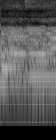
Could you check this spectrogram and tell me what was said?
Amen.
